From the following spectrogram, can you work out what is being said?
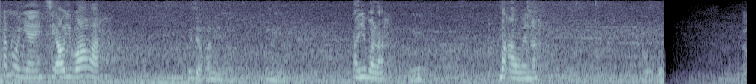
ขันหัวใหญ่สิเอาอยู่บ่วะคือจะคันนี้ครับคันนี้นะ เอาอยู่บ่ล่ะอืมบ่เอาเลยเนาะเรา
